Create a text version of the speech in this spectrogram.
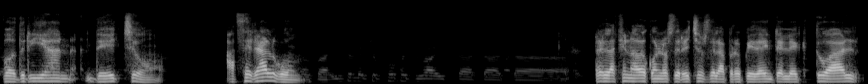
Podrían, de hecho, hacer algo relacionado con los derechos de la propiedad intelectual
